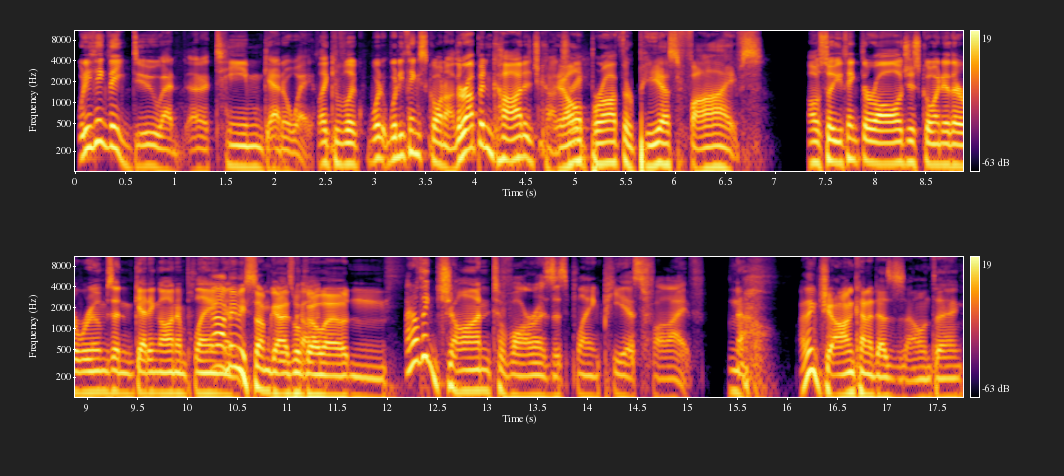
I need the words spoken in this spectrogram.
What do you think they do at, at a team getaway? Like, like what what do you think's going on? They're up in cottage country. They all brought their PS5s. Oh, so you think they're all just going to their rooms and getting on and playing? Ah, and- maybe some guys will go out and I don't think John Tavares is playing PS5. no. I think John kind of does his own thing.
